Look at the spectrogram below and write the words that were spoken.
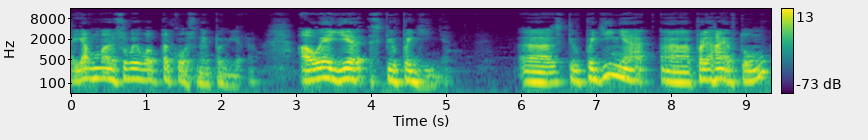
Та я б, можливо, також не повірив. Але є співпадіння. Е, Співпадіння е, полягає в тому,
